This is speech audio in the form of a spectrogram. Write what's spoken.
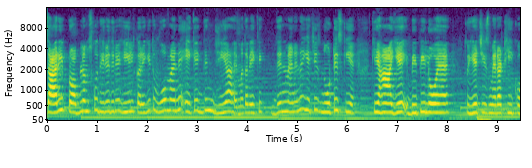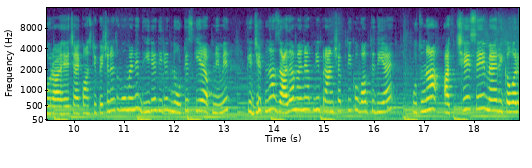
सारी प्रॉब्लम्स को धीरे धीरे हील करेगी। तो वो मैंने एक एक दिन जिया है। मतलब एक एक दिन मैंने ना ये चीज़ नोटिस की है कि हाँ ये बीपी लो है तो ये चीज़ मेरा ठीक हो रहा है, चाहे कॉन्स्टिपेशन है तो वो मैंने धीरे धीरे नोटिस किया है अपने में कि जितना ज़्यादा मैंने अपनी प्राण शक्ति को वक्त दिया है, उतना अच्छे से मैं रिकवर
